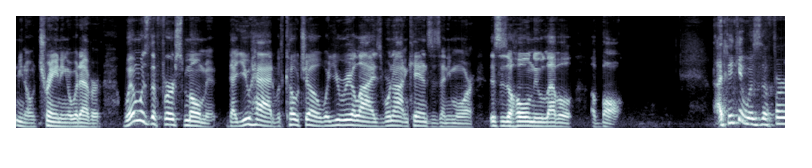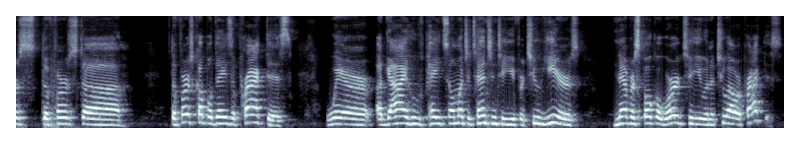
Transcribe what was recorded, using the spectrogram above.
you know training or whatever when was the first moment that you had with Coach O where you realized we're not in Kansas anymore? This is a whole new level of ball. I think it was the first the first uh the first couple of days of practice where a guy who paid so much attention to you for 2 years never spoke a word to you in a 2-hour practice.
